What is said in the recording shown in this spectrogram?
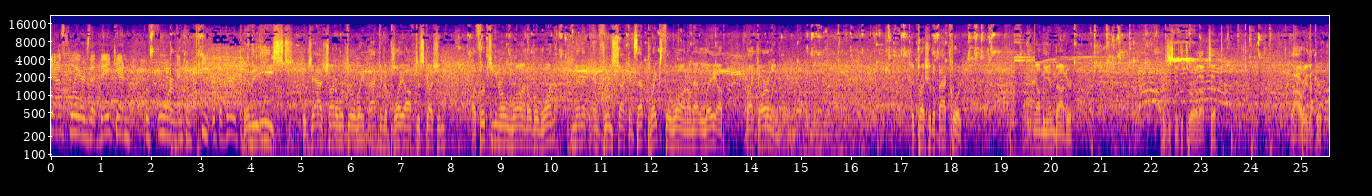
Jazz players that they can perform and compete with the very best. In the East, the Jazz trying to work their way back into playoff discussion. A 13-0 run over one minute and three seconds. That breaks the run on that layup by Garland. They pressure the backcourt on the inbounder. We just need to throw it up to Lowry. Tucker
